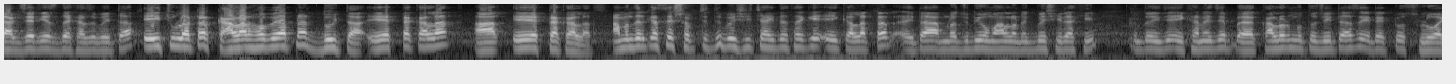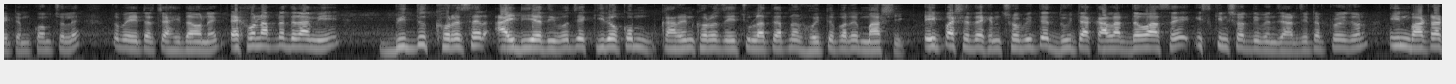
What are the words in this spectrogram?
লাক্সারিয়াস দেখা যাবে এটা। এই চুলাটার কালার হবে আপনার দুইটা। এ একটা কালার আর এ একটা কালার আমাদের কাছে সবচেয়ে বেশি চাহিদা থাকে এই কালারটার এটা আমরা যদিও মাল অনেক বেশি রাখি, কিন্তু এই যে এখানে যে কালোর মতো যেটা আছে, এটা একটু স্লো আইটেম কম চলে, তবে এটার চাহিদা অনেক। এখন আপনাদের আমি বিদ্যুৎ খরচের আইডিয়া দিব যে কীরকম কারেন্ট খরচ এই চুলাতে আপনার হইতে পারে মাসিক। এই পাশে দেখেন ছবিতে দুইটা কালার দেওয়া আছে স্ক্রিনশট দিবেন যার যেটা প্রয়োজন। ইনভার্টার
